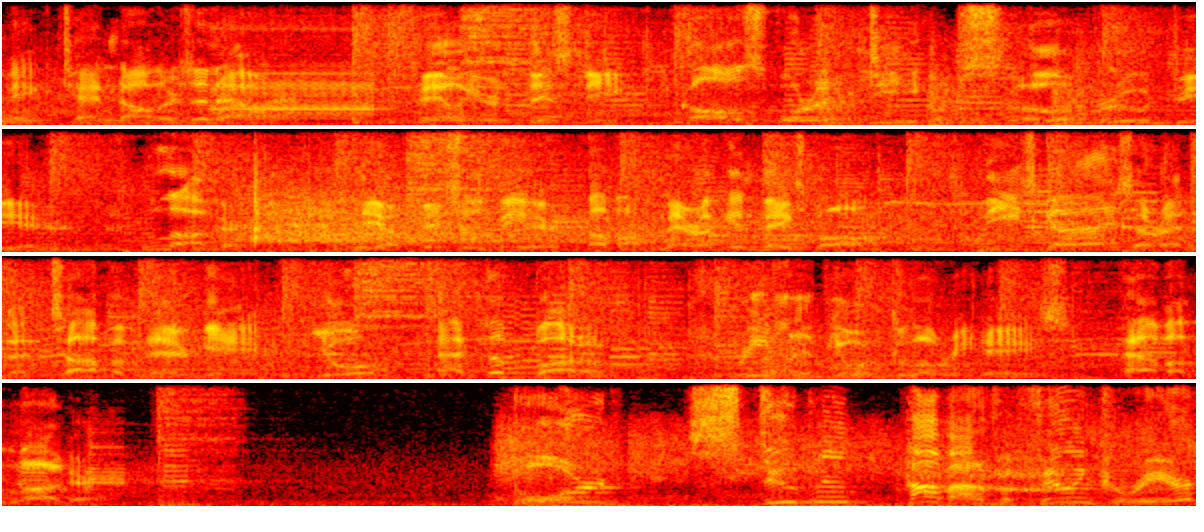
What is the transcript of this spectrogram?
make $10 an hour. Failure this deep calls for a deep, slow brewed beer. Logger, the official beer of American baseball. These guys are at the top of their game. You're at the bottom. Relive your glory days. Have a Logger. Bored? Stupid? How about a fulfilling career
